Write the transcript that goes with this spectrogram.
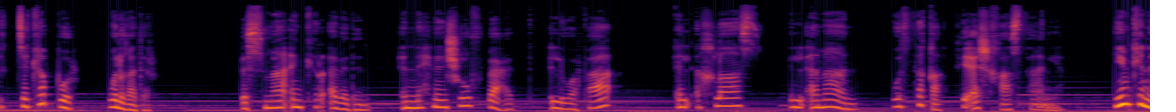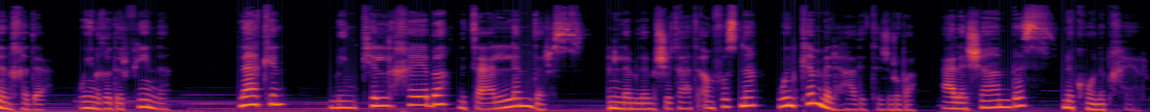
التكبر والغدر. بس ما أنكر أبدا إن إحنا نشوف بعد الوفاء الإخلاص الأمان والثقة في أشخاص ثانية. يمكن ننخدع وينغدر فينا لكن من كل خيبة نتعلم درس نلملم شتات أنفسنا ونكمل هذه التجربة علشان بس نكون بخير.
